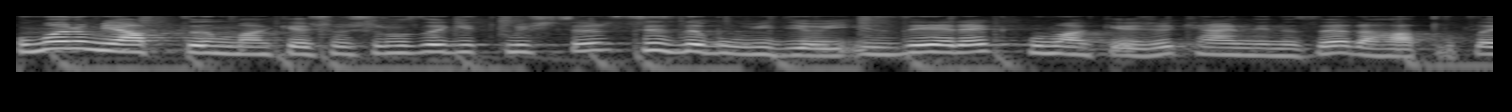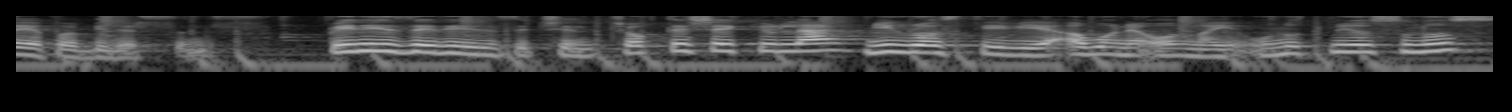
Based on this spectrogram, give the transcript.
Umarım yaptığım makyaj hoşunuza gitmiştir. Siz de bu videoyu izleyerek bu makyajı kendinize rahatlıkla yapabilirsiniz. Beni izlediğiniz için çok teşekkürler. Migros TV'ye abone olmayı unutmuyorsunuz.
